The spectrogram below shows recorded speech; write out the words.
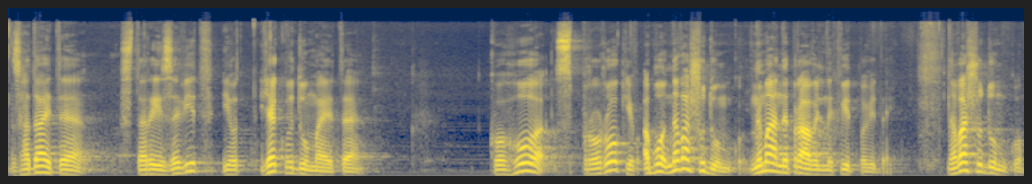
Згадайте старий завіт, і от як ви думаєте, кого з пророків, або на вашу думку, нема неправильних відповідей. На вашу думку,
